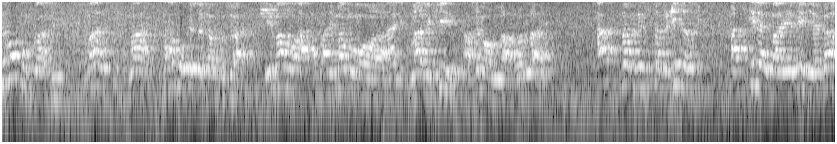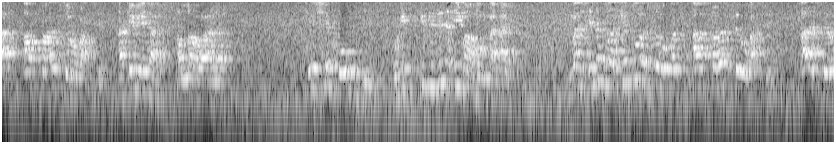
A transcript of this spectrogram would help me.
جواب كافي. ما ما ما هو كم سؤال. إمام إمام مالك. مالكي رحمه الله والله. أكثر من سبعين أسئلة باينية يكا أفضل السر بحسي أكيمها الله أعلم. كيف شيء قولي وقد قد إمام ما هاي ما الحين تبغى كنتو السر أفضل السر بحسي هاي السر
